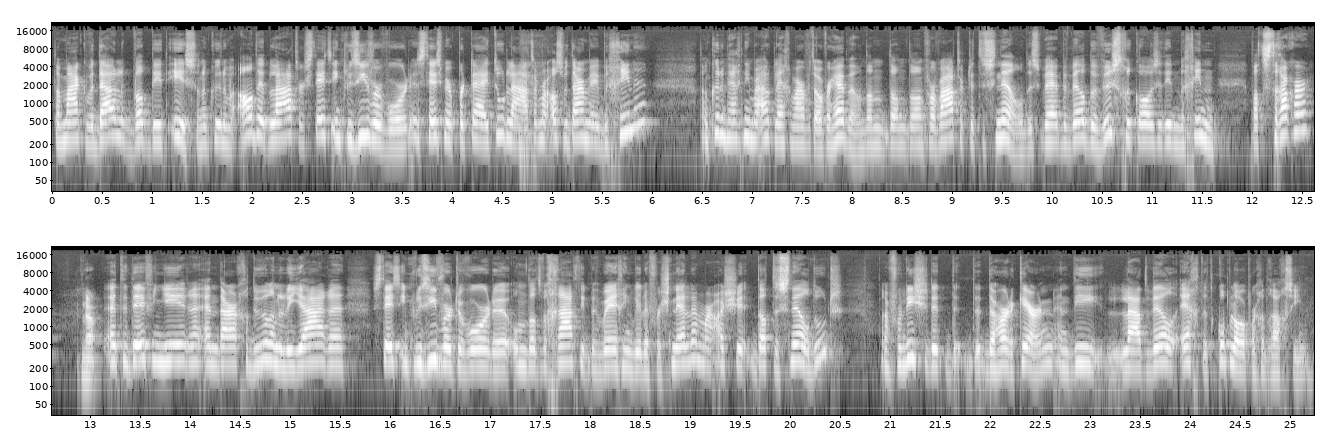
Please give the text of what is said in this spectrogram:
dan maken we duidelijk wat dit is. En dan kunnen we altijd later steeds inclusiever worden en steeds meer partijen toelaten. Maar als we daarmee beginnen, dan kunnen we eigenlijk niet meer uitleggen waar we het over hebben. Want dan, dan, dan verwatert het te snel. Dus we hebben wel bewust gekozen in het begin wat strakker Ja. eh, te definiëren en daar gedurende de jaren steeds inclusiever te worden, omdat we graag die beweging willen versnellen. Maar als je dat te snel doet, dan verlies je de, de, de harde kern en die laat wel echt het koplopergedrag zien.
